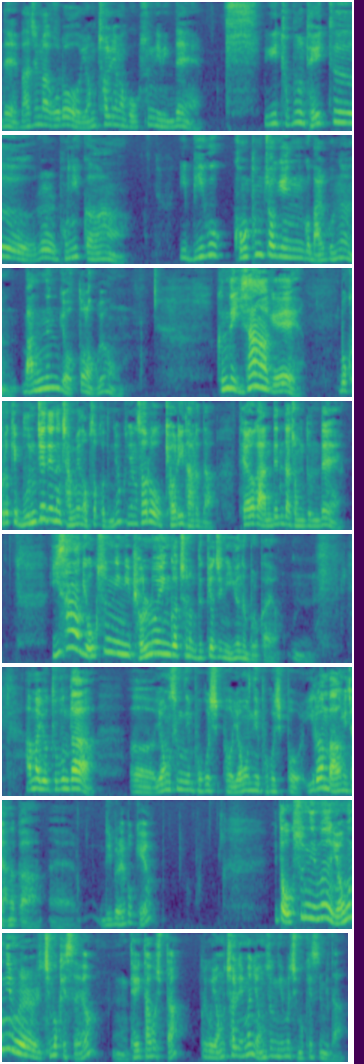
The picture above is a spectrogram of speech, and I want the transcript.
네, 마지막으로 영철님하고 옥수님인데, 이 두 분 데이트를 보니까, 이 미국 공통적인 거 말고는 맞는 게 없더라고요. 근데 이상하게, 뭐 그렇게 문제되는 장면은 없었거든요. 그냥 서로 결이 다르다. 대화가 안 된다 정도인데, 이상하게 옥수님이 별로인 것처럼 느껴지는 이유는 뭘까요? 음. 아마 요 두 분 다, 어, 영숙님 보고 싶어, 영호님 보고 싶어, 이런 마음이지 않을까. 예, 리뷰를 해볼게요. 일단 옥수님은 영호님을 지목했어요. 음, 데이트 하고 싶다. 그리고 영철님은 영숙님을 지목했습니다.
